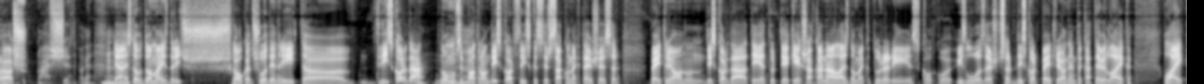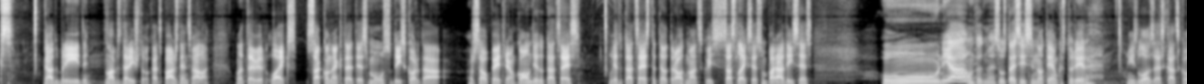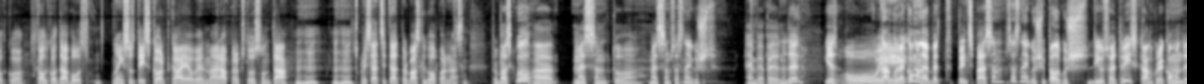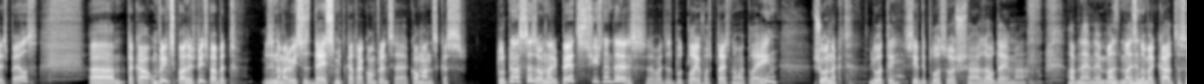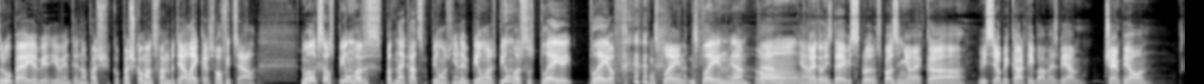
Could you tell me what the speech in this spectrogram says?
Uh, š, ah, shit, mm -hmm. Jā, es to domāju izdarīt š, kaut kad šodien, rīt, uh, Discordā. Nu, mums mm -hmm. ir patronu Discords, kas ir sakonektējušies ar Patreon un Discordā, tie tur tiek iekšā kanālā. Es domāju, ka tur arī es kaut ko izlozēšu ar Discord Patreoniem. Tā kā tev ir laika, laiks kādu brīdi, labi, es darīšu to kāds pāris dienas vēlāk, lai tev ir laiks sakonektēties mūsu Discordā ar savu Patreon kontu, ja tu tāds esi. Ja tu tāds esi, tad tev tur automātiski viss saslēgsies un parādīsies. Un, jā, un tad mēs uztaisīsim no tiem, kas tur ir. Izlozēs kāds kaut ko, kaut ko dabūs. Links uz Discord, kā jau vienmēr aprakstos, un tā. Uh -huh, uh -huh. Visā citādi par basketbolu parunāsim. Par basketbolu uh, mēs esam to mēs esam sasnieguši NBA pēdējo nedēļu. Ja, Oi. kā kurai komandai, bet principā esam sasnieguši, palikuši divas vai trīs, kā nu kurai komandai spēles. Um, tā kā, un principā, nevis principā, bet zinām, ar visas desmit katrā konferencē komandas, kas turpinās sezonu arī pēc šīs nedēļas, vai tas būtu playoffs taisno vai play-in. Šonakt ļoti sirdi plosošā zaudējumā. Labi, nē, nē, man, man es nedomāju, ka kādu tas rūpēja, ja, ja vien tie nav paši, paši komandas fani, bet jā, Lakers oficiāli nolika savus pilnvarus, pat ne kāds pilnvars, viņiem nebija pilnvars, pilnvars uz play, playoff, Uz plēna. uz play-in, jā. Un jā. Antonius Deivis, protams, paziņoja, ka viss jau bija kārtībā. Mēs bijām čempioni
